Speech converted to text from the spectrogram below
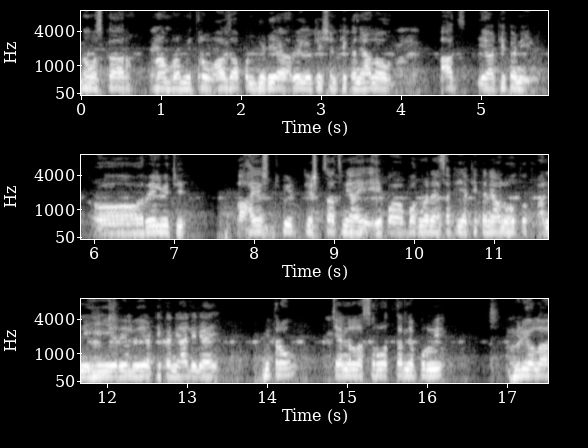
नमस्कार. राम राम मित्र. आज आपण बिडिया रेल्वे स्टेशन ठिकाणी आलो आहोत. आज या ठिकाणी रेल्वेची हायेस्ट स्पीड टेस्ट चाचणी आहे. हे प बघण्यासाठी या ठिकाणी आलो होतो आणि ही रेल्वे या ठिकाणी आलेली आहे. मित्र चॅनलला सुरुवात करण्यापूर्वी व्हिडिओला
